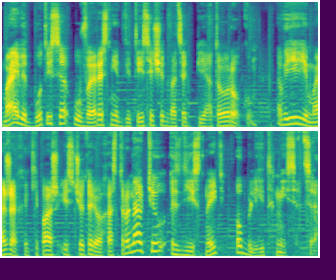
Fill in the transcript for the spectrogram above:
має відбутися у вересні 2025 року. В її межах екіпаж із чотирьох астронавтів здійснить обліт місяця.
